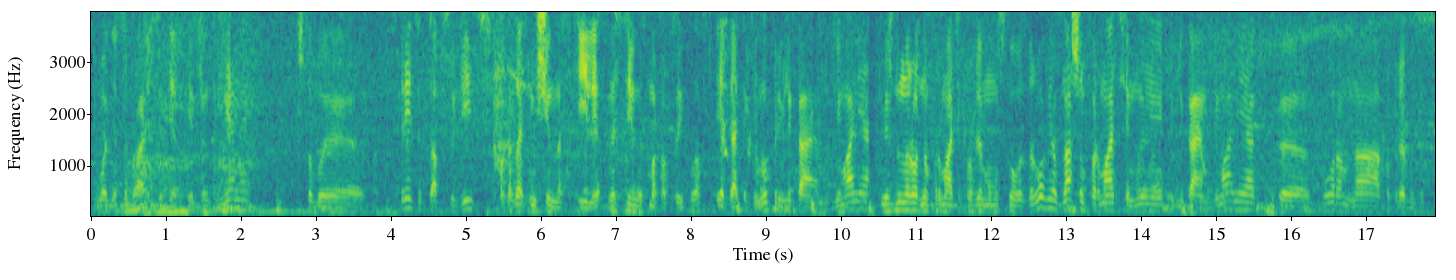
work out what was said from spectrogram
Сегодня собрались одесские джентльмены, чтобы встретиться, обсудить, показать мужчин на стиле, на стильных мотоциклах. И опять-таки мы привлекаем внимание в международном формате к проблемам мужского здоровья. В нашем формате мы привлекаем внимание к сборам на потребы ЗСУ.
